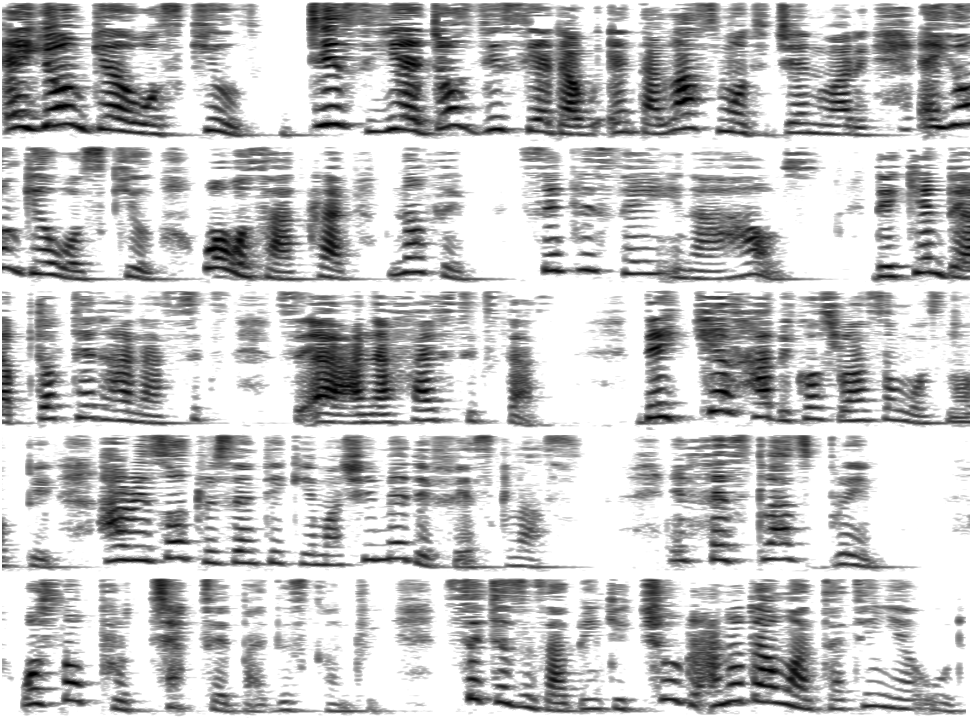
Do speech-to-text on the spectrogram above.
A young girl was killed this year, just this year that we entered, last month, January. A young girl was killed. What was her crime? Nothing. Simply staying in her house. They came, they abducted her and her, six, uh, and her five sisters. They killed her because ransom was not paid. Her result recently came out. She made a first class. A first class brain was not protected by this country. Citizens are being killed. Children, another one, 13 year old.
